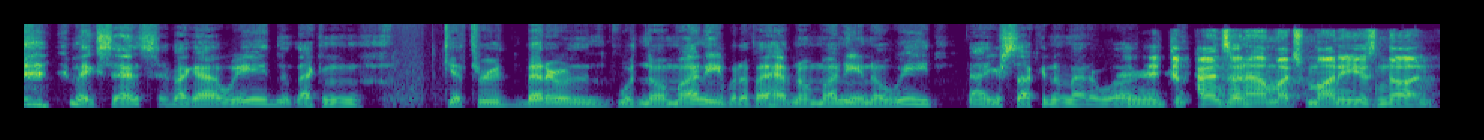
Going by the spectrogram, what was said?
it makes sense. If I got weed, I can get through better with, with, no money. But if I have no money and no weed, nah, you're sucking no matter what. It depends on how much money is none.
